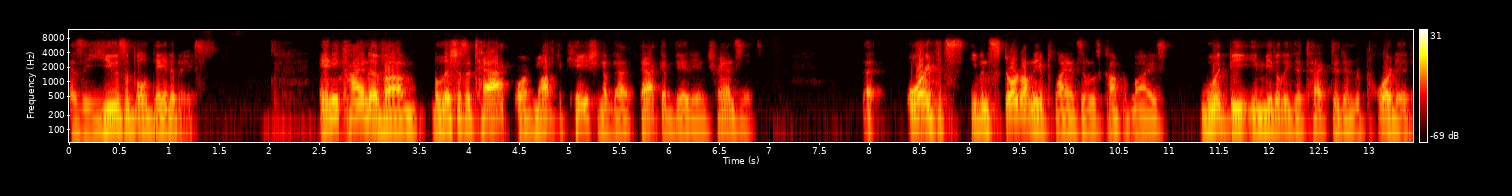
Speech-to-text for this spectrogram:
as a usable database. Any kind of um, malicious attack or modification of that backup data in transit, that, or if it's even stored on the appliance and was compromised, would be immediately detected and reported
